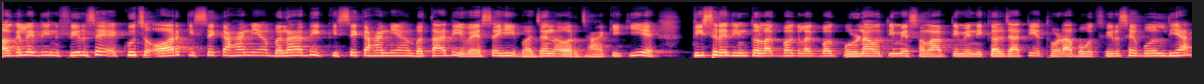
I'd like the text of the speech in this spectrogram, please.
अगले दिन फिर से कुछ और किस्से कहानियाँ बना दी, किस्से कहानियाँ बता दी, वैसे ही भजन और झांकी किए। तीसरे दिन तो लगभग लगभग पूर्णावती में, समाप्ति में निकल जाती है, थोड़ा बहुत फिर से बोल दिया।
